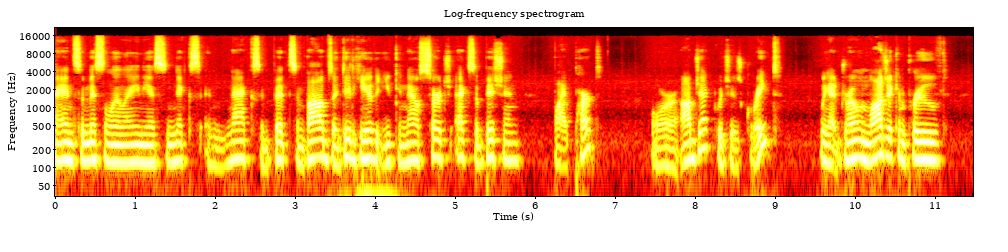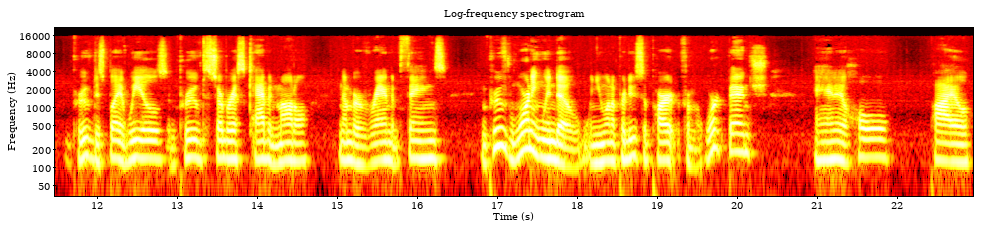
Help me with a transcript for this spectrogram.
and some miscellaneous nicks and knacks and bits and bobs. I did hear that you can now search exhibition by part or object, which is great. We got drone logic improved, improved display of wheels, improved Cerberus cabin model, number of random things, improved warning window when you want to produce a part from a workbench, and a whole pile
